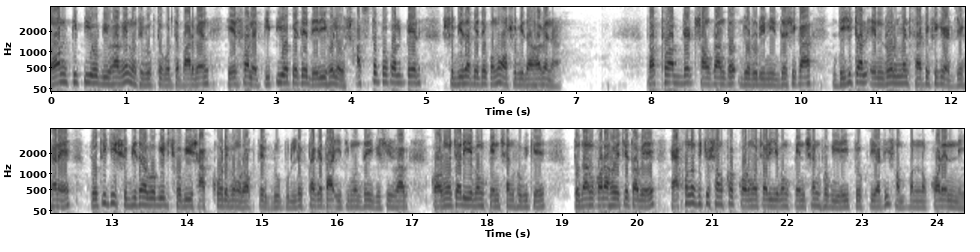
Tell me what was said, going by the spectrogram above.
নন পিপিও বিভাগে নথিভুক্ত করতে পারবেন। এর ফলে পিপিও পেতে দেরি হলেও স্বাস্থ্য প্রকল্পের সুবিধা পেতে কোনো অসুবিধা হবে না। তথ্য আপডেট সংক্রান্ত জরুরি নির্দেশিকা, ডিজিটাল এনরোলমেন্ট সার্টিফিকেট, যেখানে প্রতিটি সুবিধাভোগীর ছবি, স্বাক্ষর এবং রক্তের গ্রুপ উল্লেখ থাকে, তা ইতিমধ্যেই বেশিরভাগ কর্মচারী এবং পেনশনভোগীকে প্রদান করা হয়েছে। তবে এখনও কিছু সংখ্যক কর্মচারী এবং পেনশনভোগী এই প্রক্রিয়াটি সম্পন্ন করেননি।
